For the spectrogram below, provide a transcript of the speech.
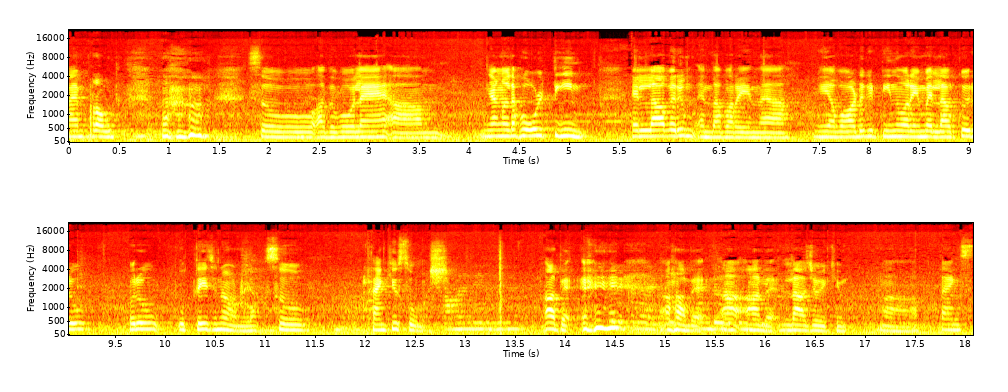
I'm proud so അതുപോലെ um, ഞങ്ങളുടെ ഹോൾ ടീം എല്ലാവരും എന്താ പറയുന്ന ഈ അവാർഡ് കിട്ടിയെന്ന് പറയുമ്പോൾ എല്ലാവർക്കും ഒരു ഒരു ഉത്തേജനമാണല്ലോ so thank you so much അതെ. അതെ. ആ, അതെ. ലാജോയ്ക്കും ആ താങ്ക്സ്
